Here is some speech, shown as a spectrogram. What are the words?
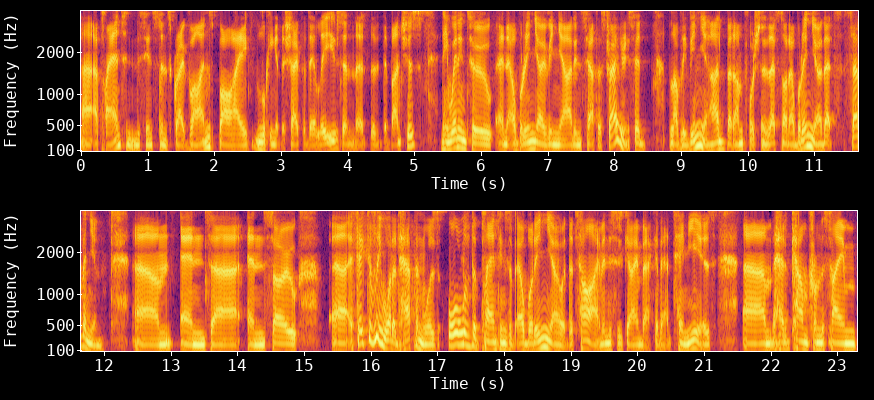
uh, a plant, in this instance, grapevines, by looking at the shape of their leaves and the, the, the bunches. And he went into an Albarino vineyard in South Australia and he said, Lovely vineyard, but unfortunately, that's not Albarino, that's Savagnin. Um, and, uh, and so uh, effectively, what had happened was all of the plantings of Albarino at the time, and this is going back about 10 years, um, had come from the same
